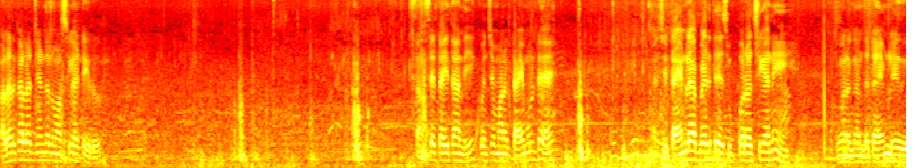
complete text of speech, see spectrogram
కలర్ కలర్ జెండాలు మస్తు కట్టిర్రు. సన్సెట్ అవుతుంది కొంచెం మనకు టైం ఉంటే మంచి టైం ల్యాబ్ పెడితే సూపర్ వచ్చి కానీ మనకు అంత టైం లేదు.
